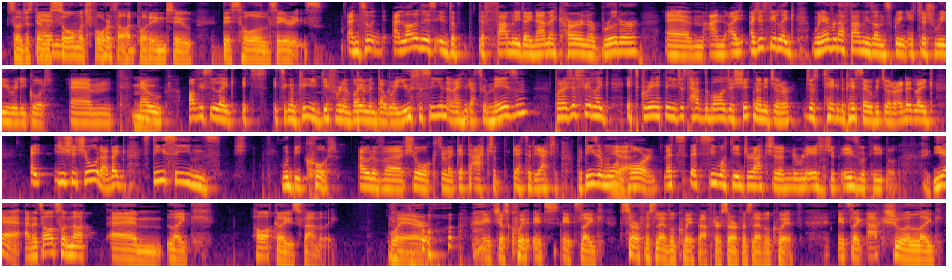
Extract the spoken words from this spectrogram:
So just there was Um, so much forethought put into this whole series. and so a lot of this is the the family dynamic, her and her brother. Um, and I, I just feel like whenever that family's on screen, it's just really, really good. Um, now, obviously, like it's it's a completely different environment that we're used to seeing, and I think that's amazing. But I just feel like it's great that you just have the ball just shitting on each other, just taking the piss out of each other, and then like it, you should show that. Like these scenes sh- would be cut out of a show because they're like get to action, get to the action. But these are more Yeah. important. Let's let's see what the interaction and the relationship is with people. Yeah, and it's also not um, like Hawkeye's family, where it's just quip. It's it's like surface level quip after surface level quip. It's like actual like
